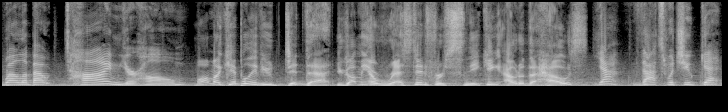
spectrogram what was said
Well, about time you're home. Mom, I can't believe you did that. You got me arrested for sneaking out of the house? Yeah, that's what you get.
